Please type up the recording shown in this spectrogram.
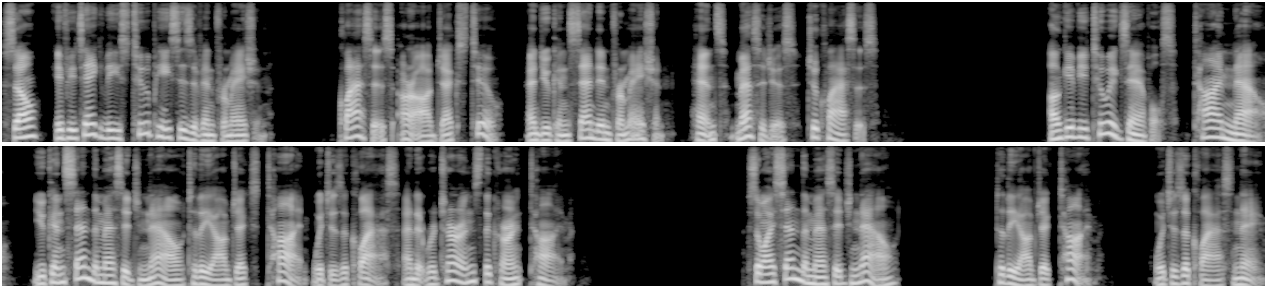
So, if you take these two pieces of information, classes are objects too, and you can send information, hence messages, to classes. I'll give you two examples. Time now. You can send the message now to the object time, which is a class, and it returns the current time. So I send the message now to the object time, which is a class name.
